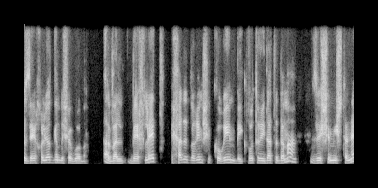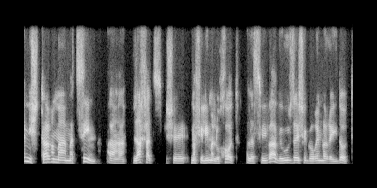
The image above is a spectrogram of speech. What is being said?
זה יכול להיות גם בשבוע הבא. אבל בהחלט, אחד הדברים שקורים בעקבות רעידת אדמה, זה שמשתנה משטר המאמצים הלחץ שמפעילים הלוחות על הסביבה והוא זה שגורם לרעידות.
